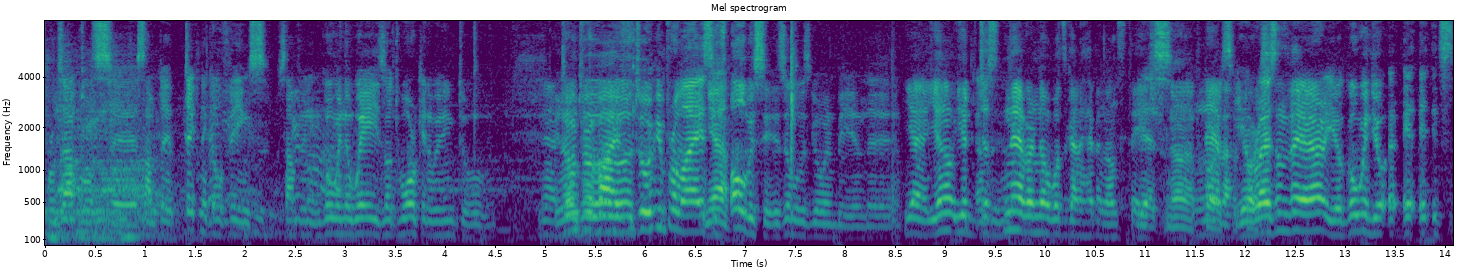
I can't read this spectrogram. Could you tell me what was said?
For example, uh, some technical things, something going away, is not working. We need to, yeah, you know, improvise. To, to improvise. Yeah. It's always it's always going to be. And, uh, Yeah, you know, you just never know what's gonna happen on stage. Yes. No, of never. course, of You're present there. You're going. You. It, it- it's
